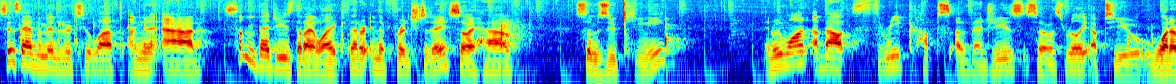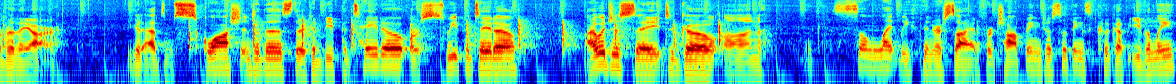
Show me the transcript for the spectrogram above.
Since I have a minute or two left, I'm gonna add some veggies that I like that are in the fridge today. So I have some zucchini, and we want about three cups of veggies, so it's really up to you, whatever they are. You could add some squash into this. There could be potato or sweet potato. I would just say to go on like slightly thinner side for chopping, just so things cook up evenly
